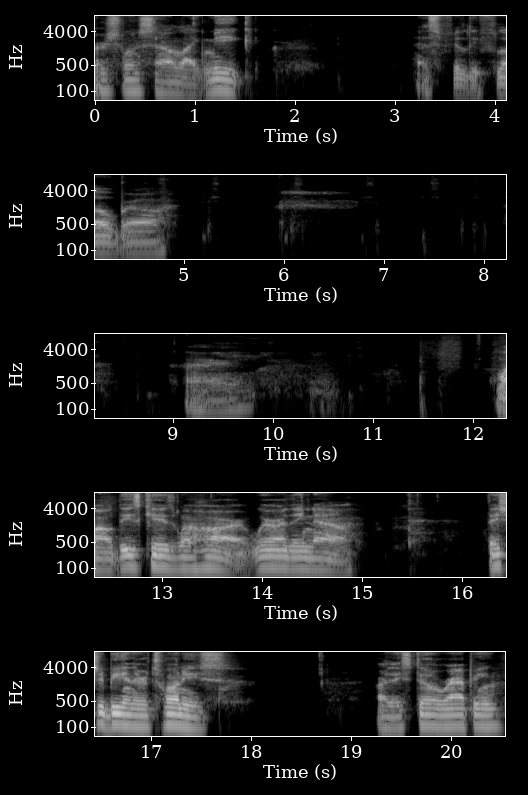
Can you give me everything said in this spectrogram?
First one sound like Meek. That's Philly flow, bro. All right. Wow, these kids went hard. Where are they now? They should be in their 20s. Are they still rapping?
